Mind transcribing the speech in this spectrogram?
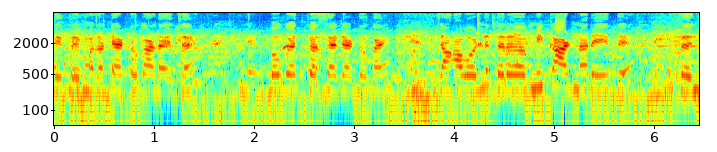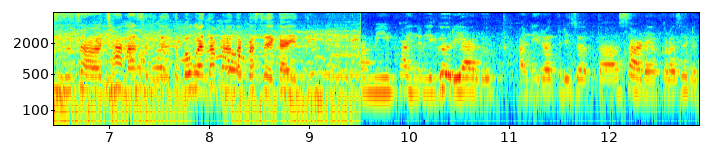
तिथे मला टॅटो काढायचा आहे बघूयात कसं आहे टॅटो काय. जर आवडलं तर मी काढणार आहे इथे. त्यांचं जर छान असेल तर. तर बघूयात आपण आता कसं आहे काय ते. आम्ही फायनली घरी आलोत आणि रात्रीच्या आता साडे अकरा झालेत.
